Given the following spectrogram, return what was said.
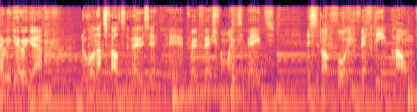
There we go again. Another one that's fell to the rosy, uh, Pro Fish from Legacy Baits. This is about 14, 15 pound.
